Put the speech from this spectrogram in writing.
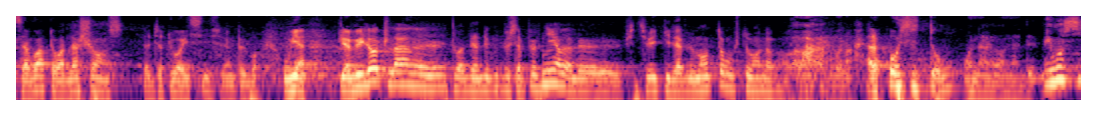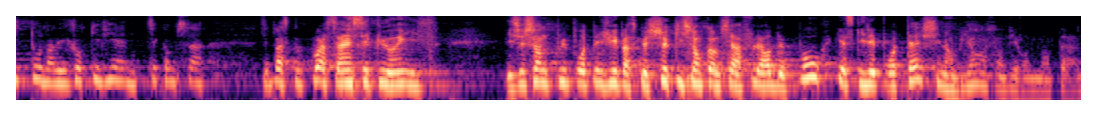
savoir, tu auras de la chance. C'est-à-dire, toi, ici, c'est un peu bon. Ou bien, tu as vu l'autre, là, toi, bien, d'où ça peut venir, là, le, celui qui lève le menton, justement, là. Voilà, voilà. Alors, aussitôt, on a, on a des, mais aussitôt, dans les jours qui viennent, c'est comme ça. C'est parce que quoi, ça insécurise. Ils se sentent plus protégés parce que ceux qui sont comme ça à fleur de peau, qu'est-ce qui les protège? C'est l'ambiance environnementale.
